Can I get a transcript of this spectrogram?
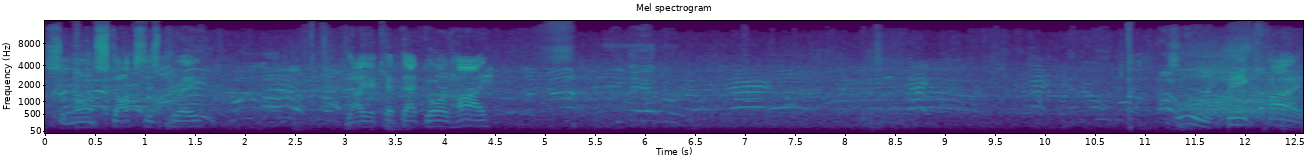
Simone stalks his prey. Yahya kept that guard high. Ooh, big five.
